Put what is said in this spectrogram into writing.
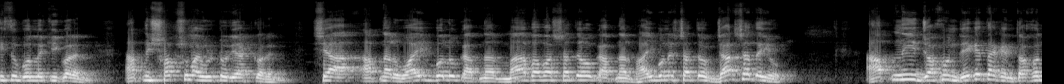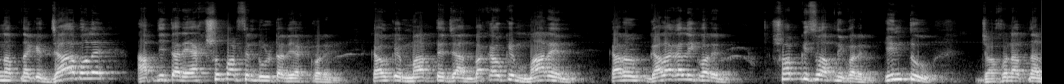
কিছু বললে কি করেন? আপনি সব সময় উল্টো রিয়াক্ট করেন। সে আপনার ওয়াইফ বলুক, আপনার মা বাবার সাথে হোক, আপনার ভাই বোনের সাথে হোক, যার সাথেই হোক, আপনি যখন রেগে থাকেন, তখন আপনাকে যা বলে, আপনি তার একশো পার্সেন্ট উল্টা রিয়াক্ট করেন। কাউকে মারতে যান বা কাউকে মারেন, কারও গালাগালি করেন সব কিছু আপনি করেন। কিন্তু যখন আপনার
